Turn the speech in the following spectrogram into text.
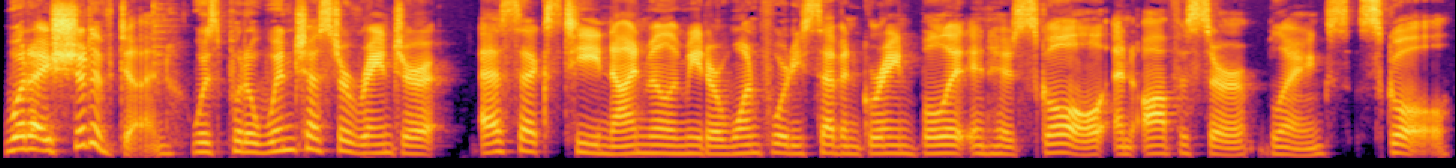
What I should have done was put a Winchester Ranger SXT 9mm 147 grain bullet in his skull and Officer Blank's skull.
